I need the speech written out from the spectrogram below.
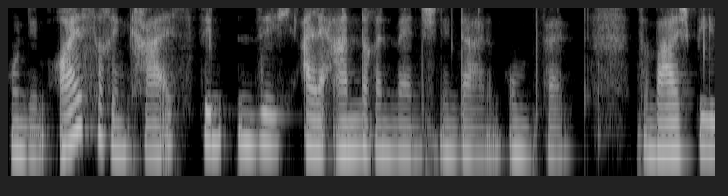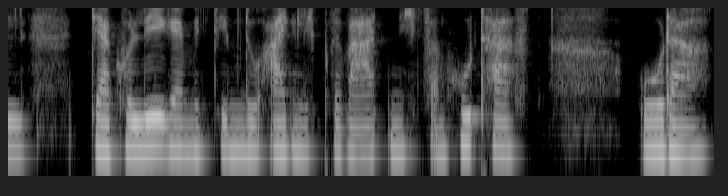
Und im äußeren Kreis finden sich alle anderen Menschen in deinem Umfeld. Zum Beispiel der Kollege, mit dem du eigentlich privat nichts am Hut hast oder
